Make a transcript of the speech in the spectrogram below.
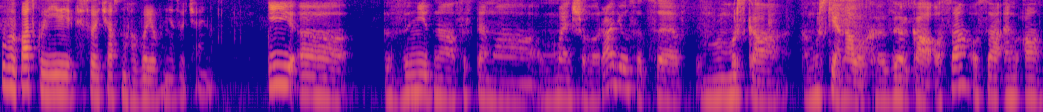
У випадку її своєчасного виявлення, звичайно. І е, зенітна система меншого радіуса це морська, морський аналог ЗРК ОСА, ОСА МА.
